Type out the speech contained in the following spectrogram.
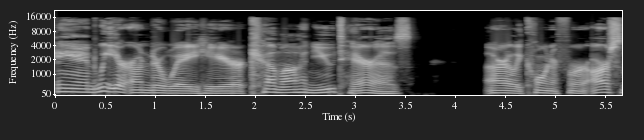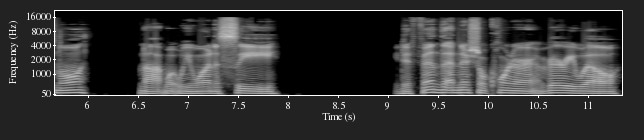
And we are underway here. Come on, you Terras. Early corner for Arsenal. Not what we want to see. We defend the initial corner very well.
